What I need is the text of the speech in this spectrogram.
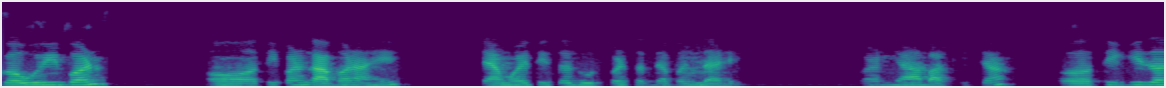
गौरी पण ती पण गाभण आहे. त्यामुळे तिचं दूध पण सध्या बंद आहे. पण ह्या बाकीच्या तिघी जण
